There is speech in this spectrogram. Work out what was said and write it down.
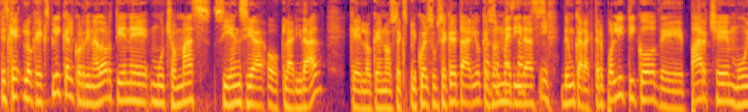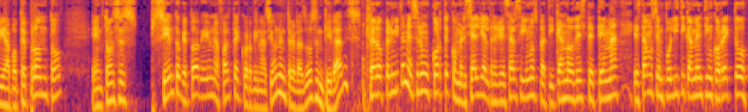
Es que lo que explica el coordinador tiene mucho más ciencia o claridad que lo que nos explicó el subsecretario, que son medidas de un carácter político, de parche, muy a bote pronto. Entonces, siento que todavía hay una falta de coordinación entre las dos entidades. Claro, permítanme hacer un corte comercial y al regresar seguimos platicando de este tema. Estamos en Políticamente Incorrecto.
